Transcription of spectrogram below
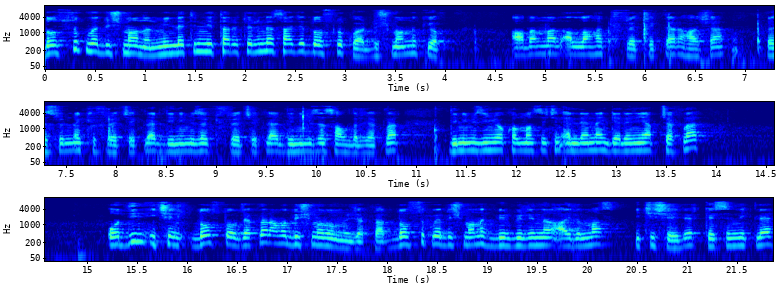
Dostluk ve düşmanlığın milletin literatüründe sadece dostluk var, düşmanlık yok. Adamlar Allah'a küfredecekler haşa. Resulüne küfredecekler, dinimize küfredecekler, dinimize saldıracaklar. Dinimizin yok olması için ellerinden geleni yapacaklar. O din için dost olacaklar ama düşman olmayacaklar. Dostluk ve düşmanlık birbirinden ayrılmaz iki şeydir. Kesinlikle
